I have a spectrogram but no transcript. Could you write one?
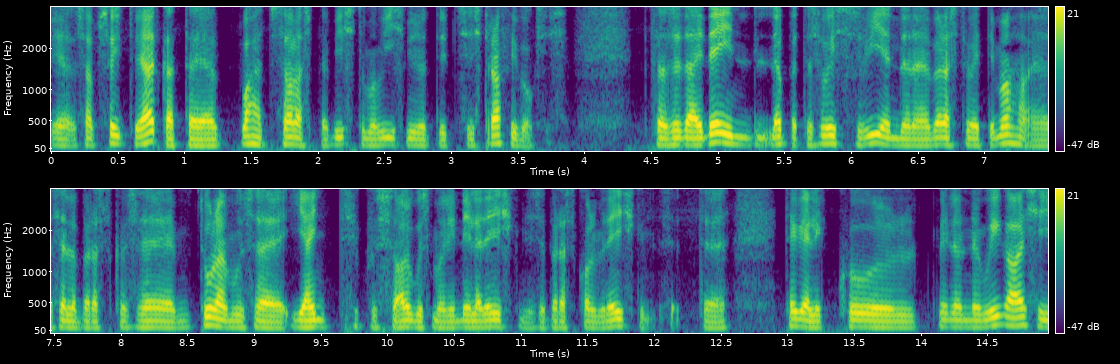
ja saab sõitu jätkata ja vahetusalas peab istuma viis minutit siis trahviboksis ta seda ei teinud, lõpetas võistluse viiendana ja pärast võeti maha ja sellepärast ka see tulemuse jant, kus alguses ma olin neljateistkümnes ja pärast kolmeteistkümnes, et eh, tegelikult meil on nagu iga asi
